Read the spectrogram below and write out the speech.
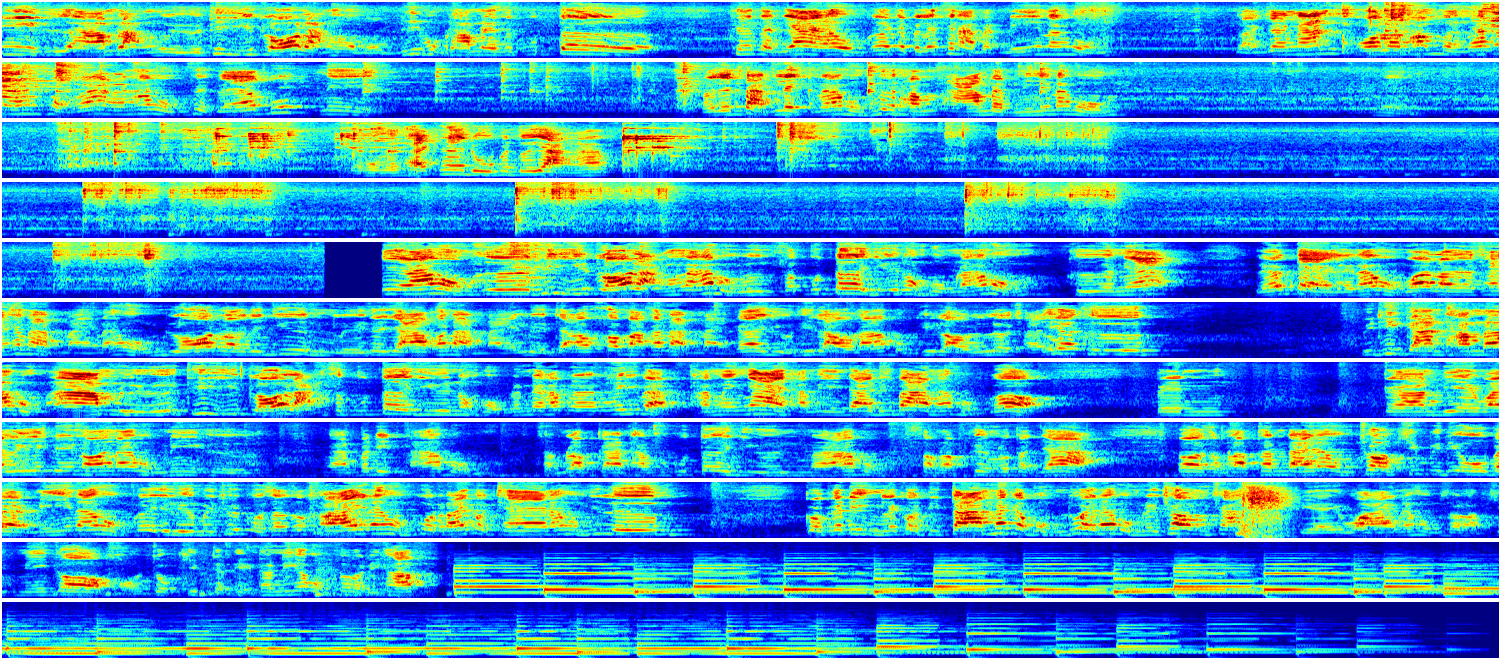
นี่คืออาร์มหลังหรือที่ยึดล้อหลังของผมที่ผมทำในสกูตเตอร์ เครื่องตัดหญ้านะผมก็จะเป็นลักษณะแบบนี้นะผม หลังจากนั้นพอเราทำเหมือนกันทั้งสองข้างนะครับผมเสร็จแล้วปุ๊บนี่ เราจะตัดเหล็กนะผมเพื่อทำอาร์มแบบนี้นะผมนี่ผมจะแท็กให้ดูเป็นตัวอย่างครับ นี่นะครับ ผมคือที่ยึดล้อหลังนะครับผมสกูตเตอร์ยืนของผมนะครับผม คืออันเนี้ยแล้วแต่เลยนะผมว่าเราจะใช้ขนาดไหนนะผมล้อเราจะยื่นหรือจะยาวขนาดไหน หรือจะเอาเข้ามาขนาดไหนก็อยู่ที่เรานะครับผมที่เราเลือกใช้นี่ก็คือ วิธีการทำนะครับผมอาร์มหรือที่ยึดล้อหลังสกูตเตอร์ยืนของผมนะครับที่แบบทำง่ายๆทำเองได้ที่บ้านนะผมก็เป็นการ DIY เล็กๆน้อยๆนะผมนี่คืองานประดิษฐ์นะครับผมสำหรับการทำสกูตเตอร์ยืนนะครับผมสำหรับเครื่องรถตัดหญ้า ก็สำหรับท่านใดนะผมชอบคลิปวิดีโอแบบนี้นะผมก็อย่าลืมไปช่วยกด subscribe นะผมกดไลค์กดแชร์นะผมอย่าลืมกดกระดิ่งและกดติดตามให้กับผมด้วยนะผมในช่องช่าง DIY นะผมสำหรับคลิปนี้ก็ขอจบคลิปแต่เพียงเท่านี้ครับผมสวัสดีครับ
